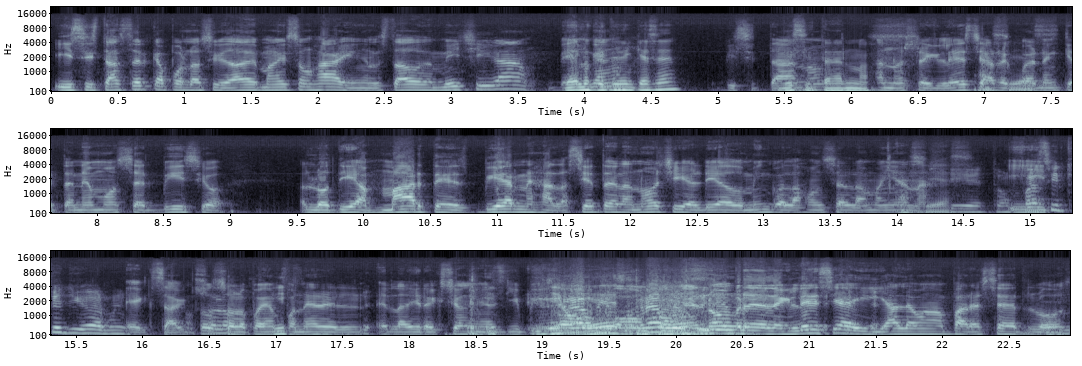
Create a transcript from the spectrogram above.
Y si están cerca por la ciudad de Madison High, en el estado de Michigan, ¿Qué es lo que vengan tienen que hacer? visitarnos, Visitarnos. a nuestra iglesia. Así Recuerden es. que tenemos servicio los días martes, viernes a las 7 de la noche y el día domingo a las 11 de la mañana. Así es. Sí, es tan Y- fácil que llegar. Exacto, Solo- solo, pueden poner el- el- la dirección en el GPS o, el nombre de la iglesia y ya le van a aparecer los.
